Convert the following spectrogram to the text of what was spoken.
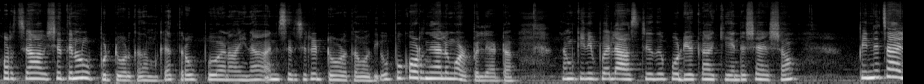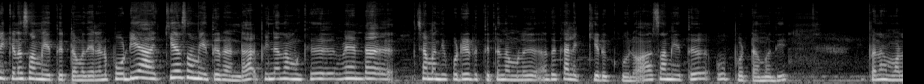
കുറച്ച് ആവശ്യത്തിനുള്ള ഉപ്പ് ഇട്ട് കൊടുക്കാം. നമുക്ക് എത്ര ഉപ്പ് വേണം? അതിനനുസരിച്ചിട്ട് ഇട്ട് കൊടുത്താൽ മതി. ഉപ്പ് കുറഞ്ഞാലും കുഴപ്പമില്ല കേട്ടോ. നമുക്കിനിപ്പോൾ ലാസ്റ്റ് ഇത് പൊടിയൊക്കെ ആക്കിയതിന്റെ ശേഷം പിന്നെ ചാലിക്കണ സമയത്ത് ഇട്ടാൽ മതി. അല്ലാണ്ട് പൊടി ആക്കിയ സമയത്ത് ഇടണ്ട. പിന്നെ നമുക്ക് വേണ്ട ചമ്മന്തി പൊടി എടുത്തിട്ട് നമ്മൾ അത് കലക്കിയെടുക്കുമല്ലോ. ആ സമയത്ത് ഉപ്പിട്ടാൽ മതി. ഇപ്പം നമ്മൾ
